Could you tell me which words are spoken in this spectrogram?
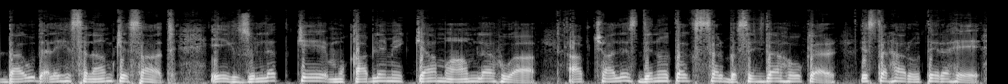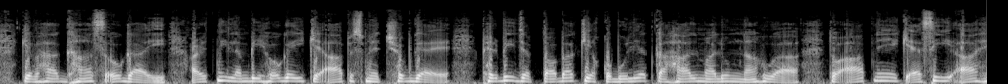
داؤد علیہ السلام کے ساتھ ایک ذلت کے مقابلے میں کیا معاملہ ہوا؟ آپ چالیس دنوں تک سر بسجدہ ہو کر اس طرح روتے رہے کہ وہاں گھاس اگائی اور اتنی لمبی ہو گئی کہ آپ اس میں چھپ گئے۔ پھر بھی جب توبہ کی قبولیت کا حال معلوم نہ ہوا تو آپ نے ایک ایسی آہ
